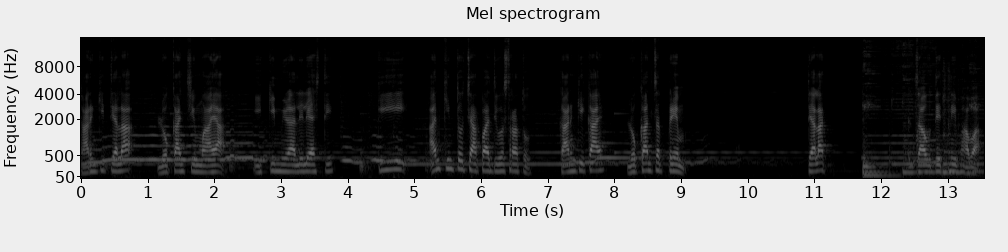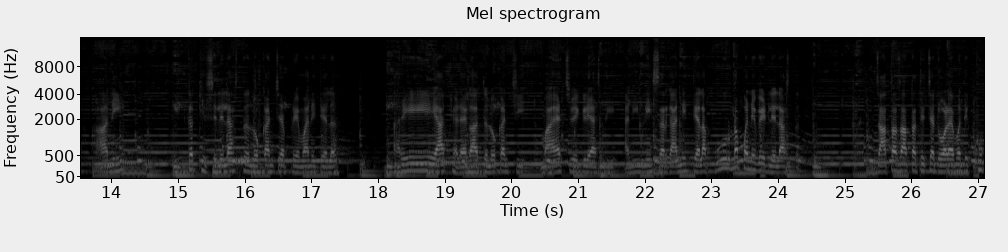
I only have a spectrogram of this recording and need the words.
कारण की त्याला लोकांची माया इतकी मिळालेली असती की आणखीन तो चार पाच दिवस राहतो. कारण की काय? लोकांचं प्रेम. त्याला जाऊ देत नाही भावा. आणि इतकं खेचलेलं असतं लोकांच्या प्रेमाने त्याला. अरे या खेड्यागावात लोकांची मायाच वेगळी असती आणि निसर्गाने त्याला पूर्णपणे वेढलेलं असतं. जाता जाता त्याच्या डोळ्यामध्ये खूप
